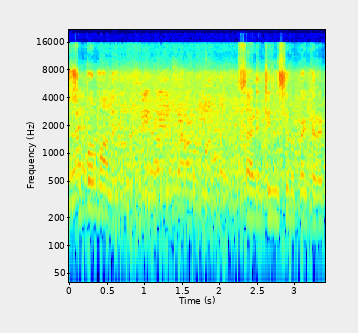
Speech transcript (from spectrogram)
सुपर माल आहे. साडेतीनशे रुपये कॅरेट.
